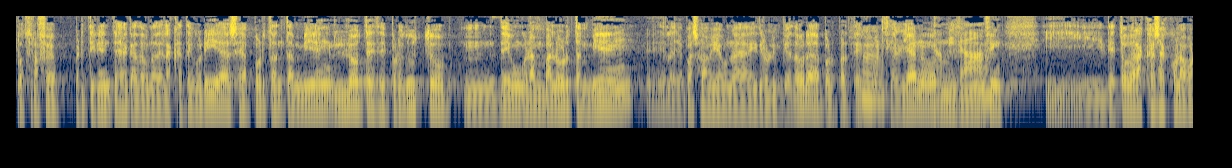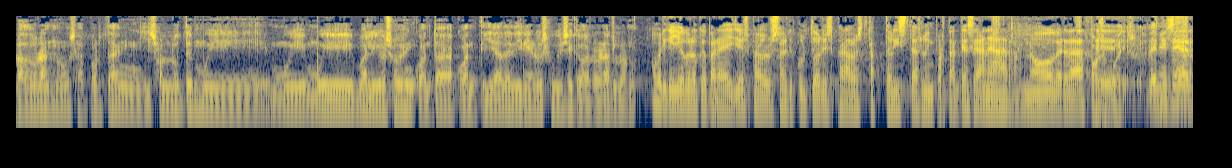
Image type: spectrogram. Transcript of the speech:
los trofeos pertinentes a cada una de las categorías, se aportan también lotes de productos mm, de un gran valor valor también. El año pasado había una hidrolimpiadora por parte de mm. Comercial Llano. Ah, en fin, y de todas las casas colaboradoras, ¿no? Se aportan y son lotes muy, muy, muy valiosos en cuanto a cuantía de dinero si hubiese que valorarlo, ¿no? Hombre, que yo creo que para ellos, para los agricultores, para los tractoristas, lo importante es ganar, ¿no? ¿Verdad? Por supuesto. Eh, vencer,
